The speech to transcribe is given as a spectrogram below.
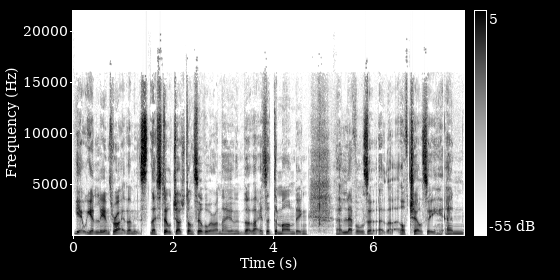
Yeah, well, yeah, Liam's right. I mean, they're still judged on silverware, aren't they? I mean, that, that is a demanding uh, levels uh, uh, of Chelsea. And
